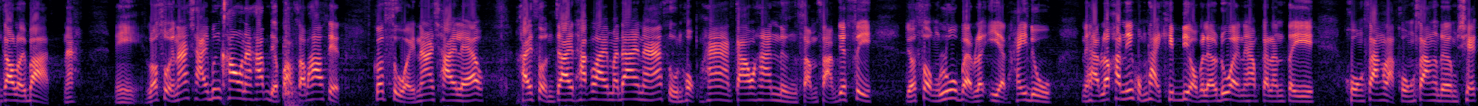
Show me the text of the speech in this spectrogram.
6,900 บาทนะ นี่รถสวยน่าใช้เพิ่งเข้านะครับ เดี๋ยวปรับสภาพเสร็จก็สวยน่าใช้แล้ว ใครสนใจทักไลน์มาได้นะ 0659513374 เดี๋ยวส่งรูปแบบละเอียดให้ดูนะครับ แล้วคันนี้ผมถ่ายคลิปเดียวไปแล้วด้วยนะครับ การันตีโครงสร้างหลักโครงสร้างเดิมเช็ค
